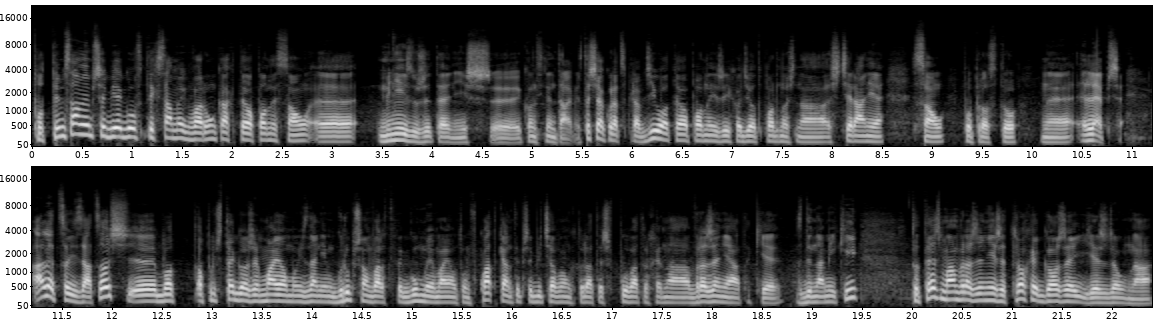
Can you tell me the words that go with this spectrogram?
Po tym samym przebiegu, w tych samych warunkach te opony są e, mniej zużyte niż e, Continentale. Więc to się akurat sprawdziło. Te opony, jeżeli chodzi o odporność na ścieranie, są po prostu lepsze. Ale coś za coś, bo oprócz tego, że mają moim zdaniem grubszą warstwę gumy, mają tą wkładkę antyprzebiciową, która też wpływa trochę na wrażenia takie z dynamiki, to też mam wrażenie, że trochę gorzej jeżdżą na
